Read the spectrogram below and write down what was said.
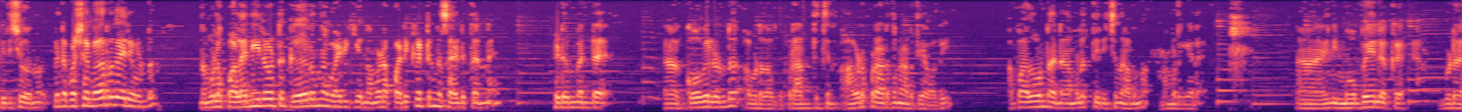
തിരിച്ചു വന്നു. പിന്നെ പക്ഷേ വേറൊരു കാര്യമുണ്ട്. നമ്മൾ പളനിയിലോട്ട് കയറുന്ന വഴിക്ക് നമ്മുടെ പടിക്കെട്ടിന്റെ സൈഡിൽ തന്നെ ഇടുമ്പന്റെ കോവിലുണ്ട്. അവിടെ നമുക്ക് പ്രാർത്ഥിച്ച് അവിടെ പ്രാർത്ഥന നടത്തിയാൽ മതി. അപ്പോൾ അതുകൊണ്ട് തന്നെ നമ്മൾ തിരിച്ചു നടന്ന് നമ്മളിങ്ങനെ ഇനി മൊബൈലൊക്കെ ഇവിടെ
